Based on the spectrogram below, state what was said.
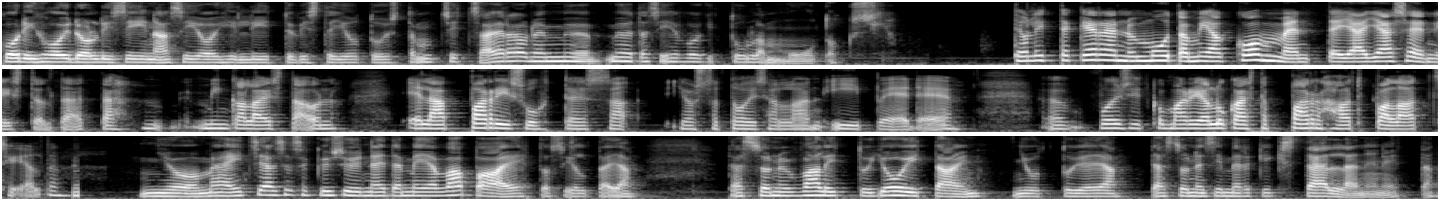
kodihoidollisiin asioihin liittyvistä jutuista, mutta sitten sairauden myötä siihen voikin tulla muutoksia. Te olitte kerännyt muutamia kommentteja jäsenistöltä, että minkälaista on elää parisuhteessa, jossa toisella on IPD. Voisitko Maria lukaista parhaat palat sieltä? Joo, mä itse asiassa kysyin näitä meidän vapaaehtoisilta ja tässä on nyt valittu joitain juttuja ja tässä on esimerkiksi tällainen, että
